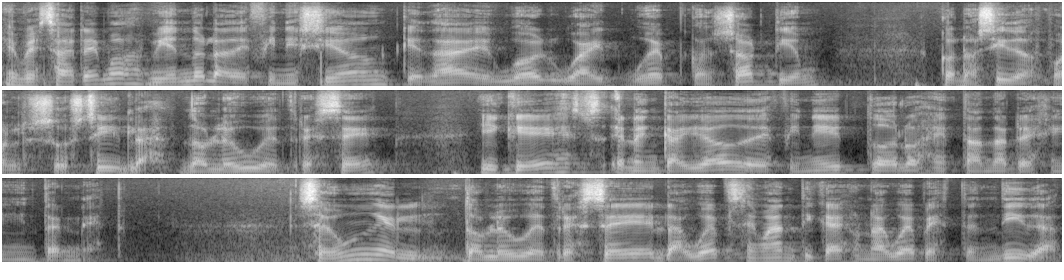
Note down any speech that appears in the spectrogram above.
Empezaremos viendo la definición que da el World Wide Web Consortium, conocido por sus siglas W3C, y que es el encargado de definir todos los estándares en Internet. Según el W3C, la web semántica es una web extendida,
